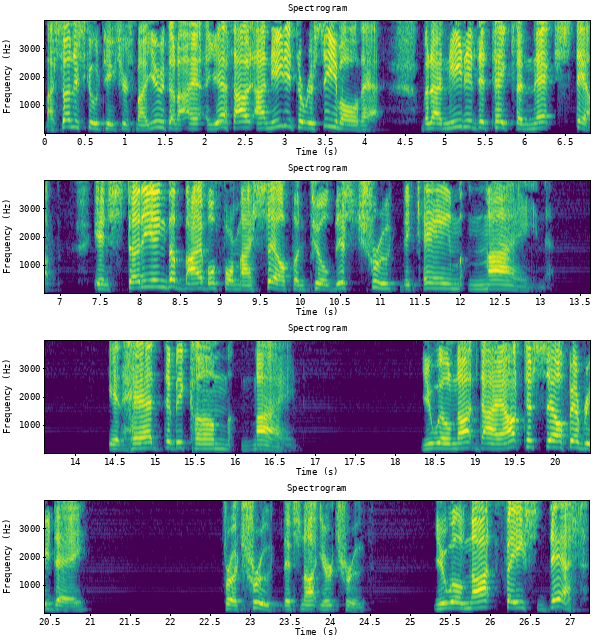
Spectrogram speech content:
my Sunday school teachers, my youth, and I, yes, I, I needed to receive all that, but I needed to take the next step in studying the Bible for myself until this truth became mine. It had to become mine. You will not die out to self every day for a truth that's not your truth. You will not face death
